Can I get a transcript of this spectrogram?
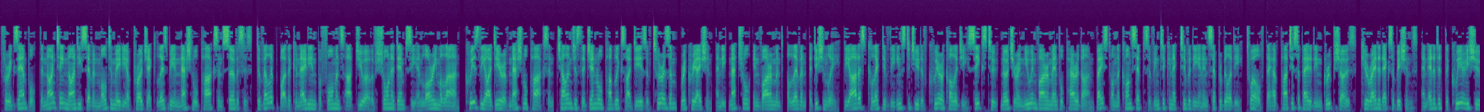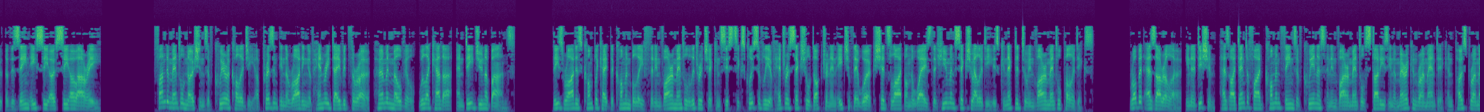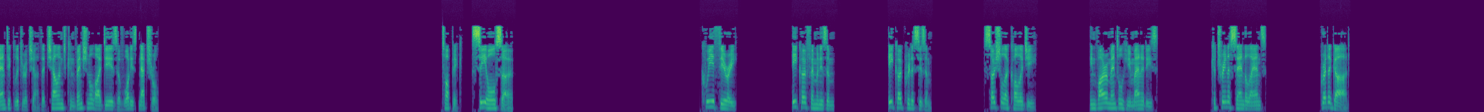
For example, the 1997 multimedia project Lesbian National Parks and Services, developed by the Canadian performance art duo of Shawna Dempsey and Lorri Millan, queers the idea of national parks and challenges the general public's ideas of tourism, recreation, and the natural environment. 11 Additionally, the artist collective The Institute of Queer Ecology seeks to nurture a new environmental paradigm based on the concepts of interconnectivity and inseparability. 12 They have participated in group shows, curated exhibitions, and edited the queer issue of the the zine ECOCORE. Fundamental notions of queer ecology are present in the writing of Henry David Thoreau, Herman Melville, Willa Cather, and D. Djuna Barnes. These writers complicate the common belief that environmental literature consists exclusively of heterosexual doctrine and each of their work sheds light on the ways that human sexuality is connected to environmental politics. Robert Azzarello, in addition, has identified common themes of queerness and environmental studies in American Romantic and post-Romantic literature that challenge conventional ideas of what is natural. See also. Queer theory. Ecofeminism. Ecocriticism. Social ecology Environmental humanities Katrina Sandilands Greta Gaard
